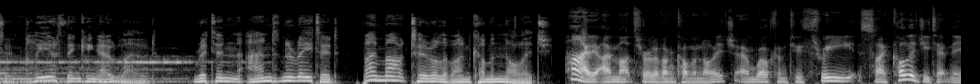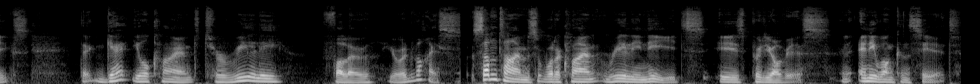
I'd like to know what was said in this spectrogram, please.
to Clear Thinking Out Loud, written and narrated by Mark Tyrrell of Uncommon Knowledge. Hi, I'm Mark Tyrrell of Uncommon Knowledge, and welcome to three psychology techniques that get your client to really follow your advice. Sometimes what a client really needs is pretty obvious, and anyone can see it.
